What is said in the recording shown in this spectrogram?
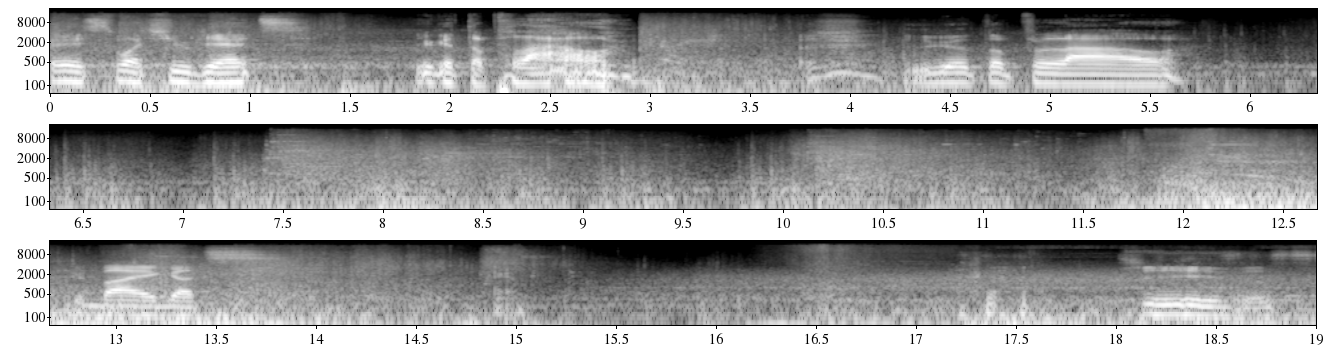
It's what you get. You get the plow. You get the plow. Goodbye, guts. Jesus.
